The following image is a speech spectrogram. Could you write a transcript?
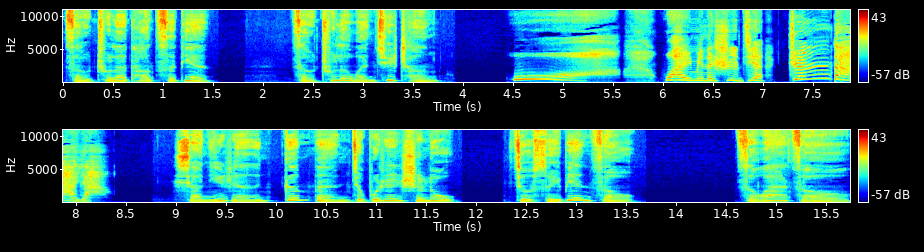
走出了陶瓷店，走出了玩具城。哇，外面的世界真大呀！小泥人根本就不认识路，就随便走。走啊走，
